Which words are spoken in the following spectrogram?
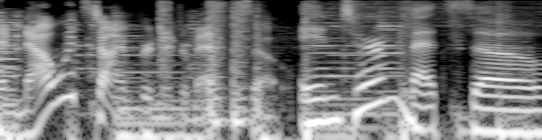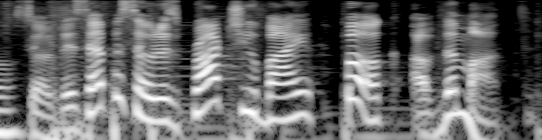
And now it's time for an intermezzo. intermezzo. So, this episode is brought to you by Book of the Month.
